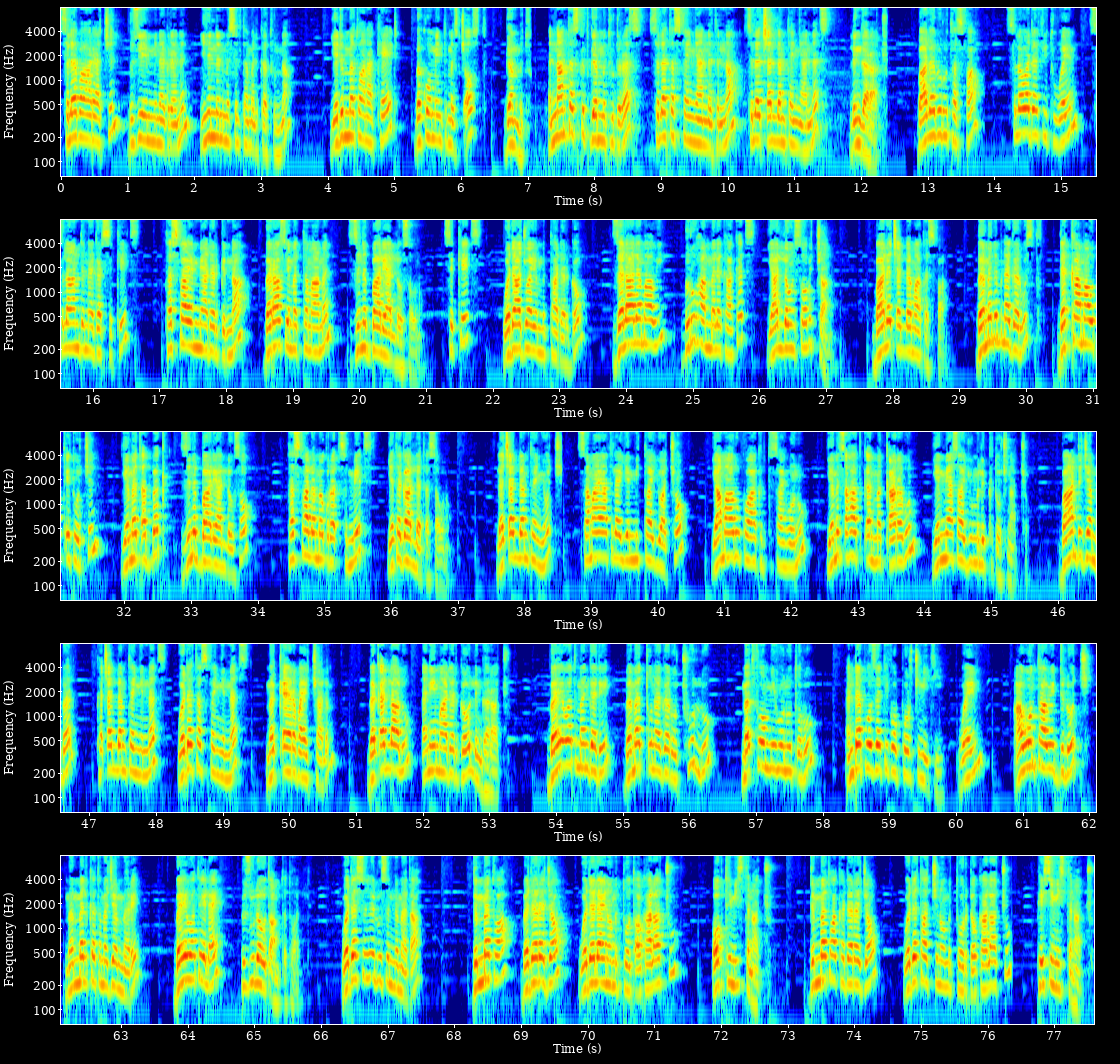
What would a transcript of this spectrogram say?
ስለ ባህሪያችን ብዙ የሚነግረንን ይህንን ምስል ተመልከቱና የድመቷን አካሄድ በ comment መስጫ ውስጥ ገምቱ። እናንተ እስክትገምቱ ድረስ ስለ ተስፈኛነትና ስለ ጨለምተኛነት ልንገራችሁ። ባለብሩህ ተስፋ ስለ ወደፊቱ ወይም ስለ አንድ ነገር ስኬት ተስፋ የሚያደርግና በራስ የመተማመን ዝንባሌ ያለው ሰው ነው። ስኬት ወዳጅ የምታደርገው ዘላለማዊ ብሩህ አመለካከት ያለውን ሰው ብቻ ነው። ባለ ጨለማ ተስፋ በምንም ነገር ውስጥ ደካማ ውጤቶችን የመጠበቅ ዝንባሌ ያለው ሰው ተስፋ ለመቁረጥ ስሜት የተጋለጠ ሰው ነው። ለጨለምተኞች ሰማያት ላይ የሚታዩቸው ያማሩ ከዋክብት ሳይሆኑ የምጽሐት ቀን መቃረቡን የሚያሳዩ ምልክቶች ናቸው። በአንድ ጀንበር ከጨለምተኝነት ወደ ተስፈኝነት መቀየር ባይቻልም በቀላሉ እኔ ማደርገውን ልንገራችሁ። በሕይወት መንገዴ በመጡ ነገሮች ሁሉ መጥፎ የሚሆኑ ጥሩ እንደ positive opportunity ወይም አዎንታዊ ዕድሎች መመልከት መጀመሬ በሕይወቴ ላይ ብዙ ለውጥ አምጥቷል። ወደ ስዕሉ ስንመጣ ድመቷ በደረጃው ወደ ላይ ነው የምትወጣው ካላችሁ optimist ናችሁ። ድመቷ ከደረጃው ወደ ታች ነው የምትወርደው ካላችሁ ፔሲሚስት ናችሁ።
